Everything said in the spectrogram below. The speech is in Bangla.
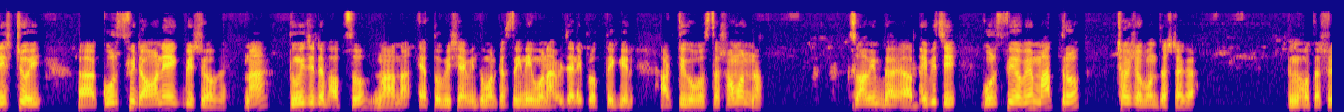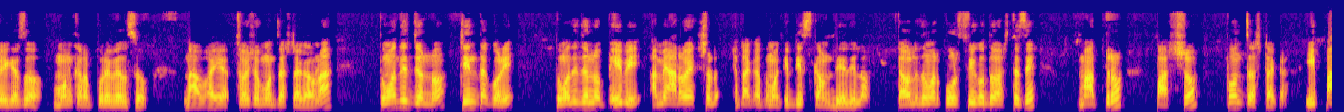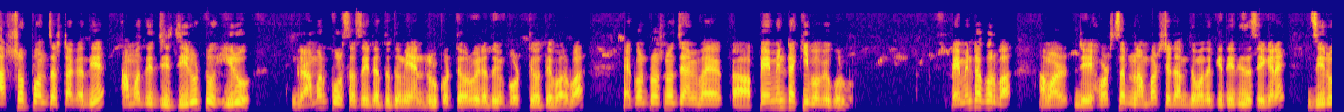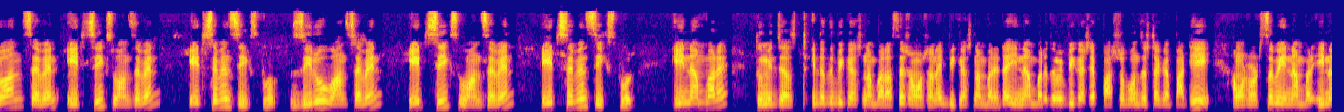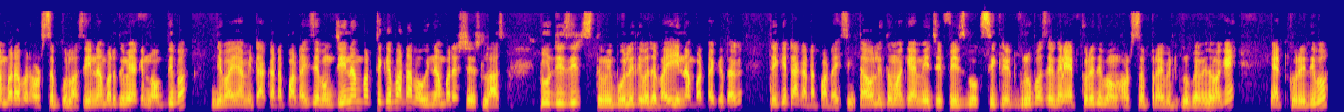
নিশ্চয়ই কোর্স ফিটা অনেক বেশি হবে। না? তুমি যেটা ভাবছ, না না, এত বেশি আমি তোমার কাছ থেকে নিবো না। আমি জানি প্রত্যেকের আর্থিক অবস্থা সমান না। তো আমি ভেবেছি কোর্স ফি হবে মাত্র ছয়শো পঞ্চাশ টাকা। তুমি হতাশ হয়ে গেছো? মন খারাপ করে ফেলছো? না ভাইয়া, ছয়শো পঞ্চাশ টাকাও না। তোমাদের জন্য চিন্তা করে, তোমাদের জন্য ভেবে আমি আরও একশো টাকা তোমাকে ডিসকাউন্ট দিয়ে দিলাম। তাহলে তোমার কোর্স ফি কত আসতেছে? মাত্র পাঁচশো পঞ্চাশ টাকা। এই পাঁচশো পঞ্চাশ টাকা দিয়ে আমাদের যে zero to hero grammar course আছে, এটাতে তুমি এনরোল করতে পারব, এটা তুমি ভর্তি হতে পারবা। এখন প্রশ্ন হচ্ছে, আমি ভাইয়া পেমেন্টটা কীভাবে করব? পেমেন্টটা করবা, আমার যে হোয়াটসঅ্যাপ নাম্বার সেটা আমি তোমাদেরকে দিয়ে দিতেছি এখানে zero one seven eight six one seven eight seven six four zero one seven eight six one seven eight seven six four এই নাম্বারে তুমি জাস্ট এটাতে বিকাশ নাম্বার আছে, সমস্যা নেই। বিকাশ নাম্বার এটা। এই নাম্বারে তুমি বিকাশে পাঁচশো পঞ্চাশ টাকা পাঠিয়ে আমার হোয়াটসঅ্যাপে এই নাম্বার এই নাম্বার আবার হোয়াটসঅ্যাপ কল আছে। এই নাম্বারে তুমি একে নক দিবা যে, ভাই, আমি টাকাটা পাঠাইছি এবং যে নাম্বার থেকে পাঠাবা, ওই নাম্বারের শেষ লাস্ট টু ডিজিটস তুমি বলে দিবা যে, ভাই, এই নাম্বারটাকে থেকে টাকাটা পাঠাইছি। তাহলে তোমাকে আমি যে ফেসবুক সিক্রেট গ্রুপ আছে, ওখানে অ্যাড করে দিব এবং হোয়াটসঅ্যাপ প্রাইভেট গ্রুপে আমি তোমাকে অ্যাড করে দিব।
